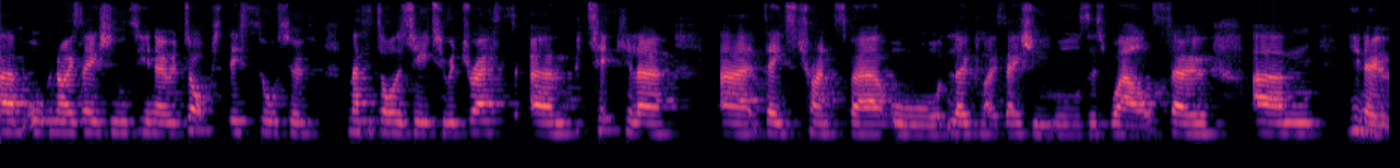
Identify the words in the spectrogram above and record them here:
um, organisations, you know, adopt this sort of methodology to address um, particular uh, data transfer or localization rules as well. So, um, you know,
